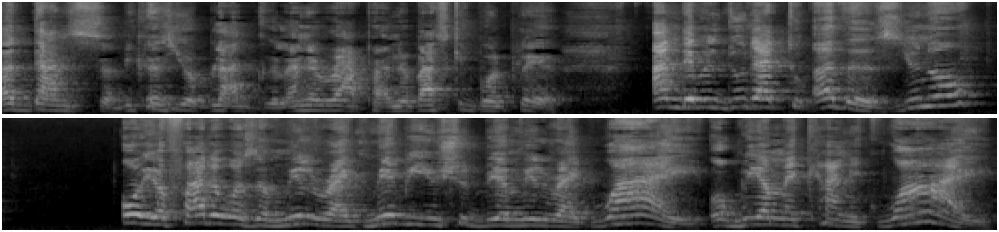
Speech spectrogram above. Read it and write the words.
a dancer because you're a black girl and a rapper and a basketball player. And they will do that to others, you know? Oh, your father was a millwright, maybe you should be a millwright. Why? Or be a mechanic. Why?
